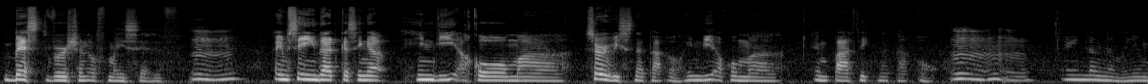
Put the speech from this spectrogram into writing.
best version of myself. Mm. I'm saying that kasi nga, hindi ako ma-service na tao. Hindi ako ma-empathic na tao. Mm, mm, mm. Ayun lang naman yung,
